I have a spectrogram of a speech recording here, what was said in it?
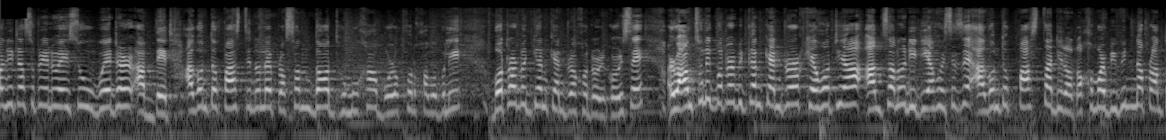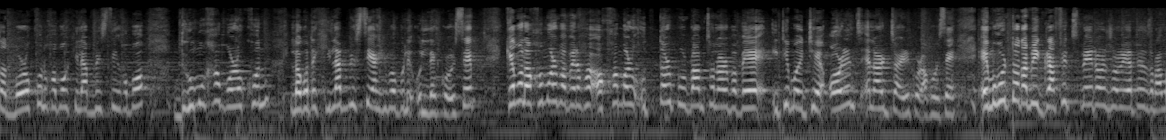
প্ৰণীতা লৈ আহিছোঁ ৱেডাৰ আপডেট আগন্তুক পাঁচ দিনলৈ প্ৰচণ্ড ধুমুহা বৰষুণ হ'ব বুলি বতৰ বিজ্ঞান কেন্দ্ৰই সদৰি কৰিছে। আৰু আঞ্চলিক বতৰ বিজ্ঞান কেন্দ্ৰৰ শেহতীয়া আগজাননী দিয়া হৈছে যে আগন্তুক পাঁচটা দিনত অসমৰ বিভিন্ন প্ৰান্তত বৰষুণ হ'ব শিলাবৃষ্টি হ'ব ধুমুহা বৰষুণ লগতে শিলাবৃষ্টি আহিব বুলি উল্লেখ কৰিছে। কেৱল অসমৰ বাবে নহয় অসম আৰু উত্তৰ পূৰ্বাঞ্চলৰ বাবে ইতিমধ্যে অৰেঞ্জ এলাৰ্ট জাৰি কৰা হৈছে। এই মুহূৰ্তত আমি গ্ৰাফিক্স মেটৰ জৰিয়তে জনাব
